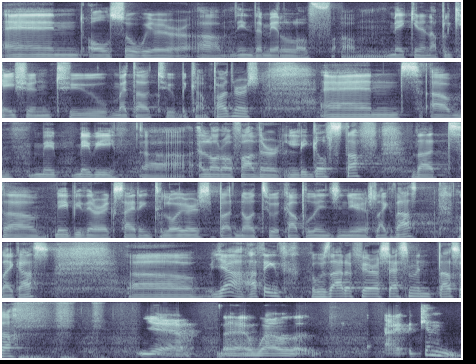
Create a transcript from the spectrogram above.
and also we're um, in the middle of um, making an application to Meta to become partners, and um, may- maybe uh, a lot of other legal stuff that uh, maybe they're exciting to lawyers, but not to a couple engineers like that, like us. Uh, yeah, I think was that a fair assessment, Tasso? Yeah, uh, well, I can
